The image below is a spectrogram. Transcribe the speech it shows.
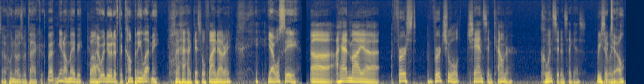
So who knows what that could. But you know, maybe Well- I would do it if the company let me. I guess we'll find out, right? Yeah, we'll see. Uh, I had my uh, first virtual chance encounter, coincidence, I guess, recently. tell,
